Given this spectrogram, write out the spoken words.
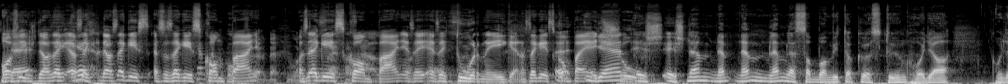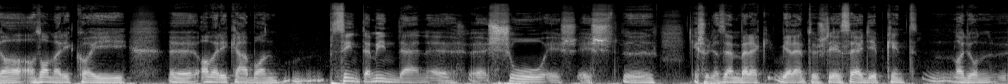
Az De- is, de az, eg- az, de- eg- de az egész, ez az egész Nem kampány, az egész az kampány, ez egy, ez egy turné, igen, az egész kampány egy Igen, show. és, és nem, nem, nem, nem lesz abban vita köztünk, hogy a, hogy az amerikai, Amerikában szinte minden show, és, és, és hogy az emberek jelentős része egyébként nagyon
